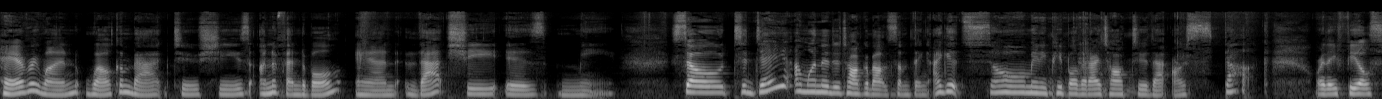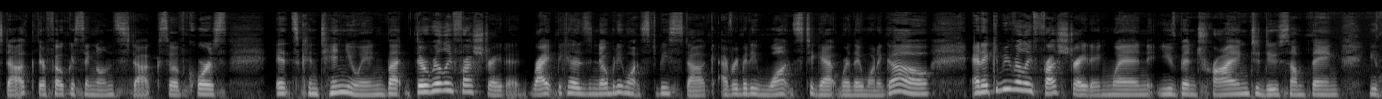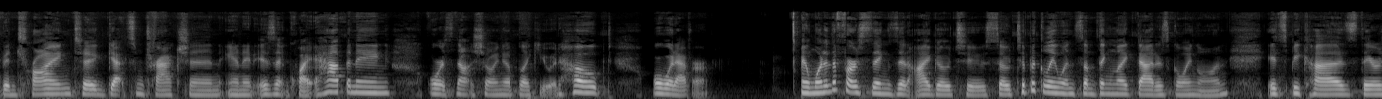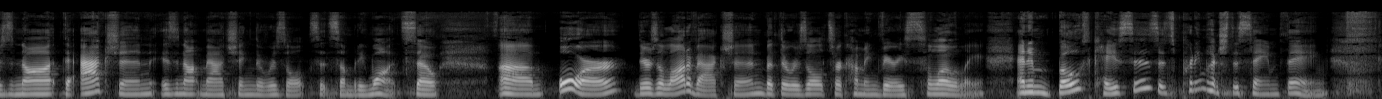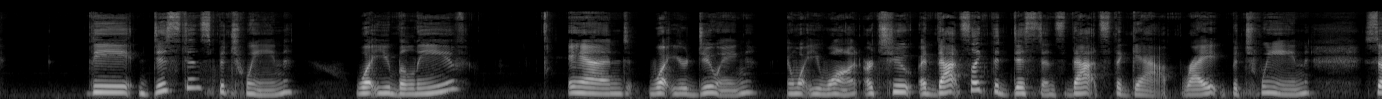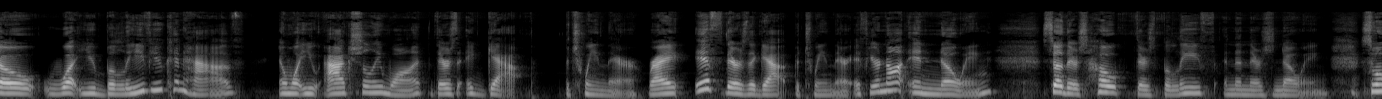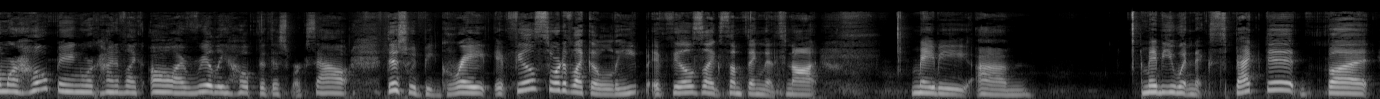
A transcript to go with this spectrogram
Hey everyone, welcome back to She's Unoffendable, and that she is me. So, today I wanted to talk about something. I get so many people that I talk to that are stuck or they feel stuck. They're focusing on stuck. So, of course, it's continuing, but they're really frustrated, right? Because nobody wants to be stuck. Everybody wants to get where they want to go. And it can be really frustrating when you've been trying to do something, you've been trying to get some traction, and it isn't quite happening, or it's not showing up like you had hoped, or whatever. And one of the first things that I go to, so typically when something like that is going on, it's because there's not, the action is not matching the results that somebody wants. So um, or there's a lot of action, but the results are coming very slowly. And in both cases, it's pretty much the same thing. The distance between what you believe and what you're doing and what you want are two, that's like the distance, that's the gap, right? Between so what you believe you can have and what you actually want, there's a gap between there, right? If there's a gap between there, if you're not in knowing, so there's hope, there's belief, and then there's knowing. So when we're hoping, we're kind of like, oh, I really hope that this works out. This would be great. It feels sort of like a leap. It feels like something that's not maybe, um, maybe you wouldn't expect it, but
